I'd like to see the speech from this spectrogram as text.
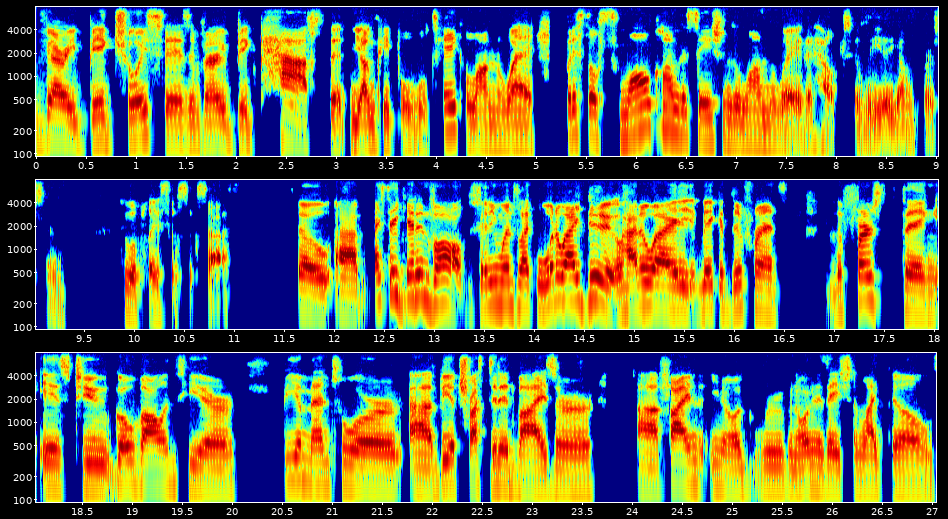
very big choices and very big paths that young people will take along the way. But it's those small conversations along the way that help to lead a young person to a place of success. So um, I say get involved. If anyone's like, what do I do? How do I make a difference? The first thing is to go volunteer, be a mentor, uh, be a trusted advisor, uh, find you know a group, an organization like Build,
